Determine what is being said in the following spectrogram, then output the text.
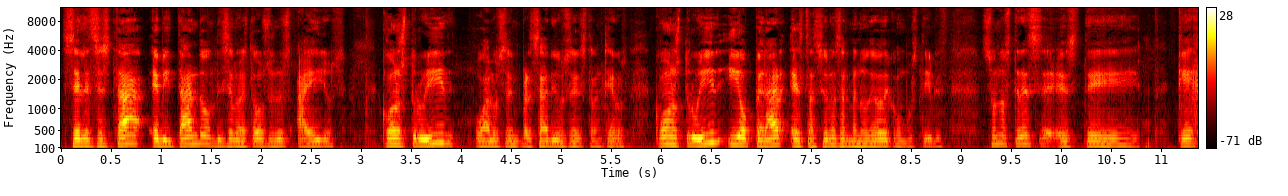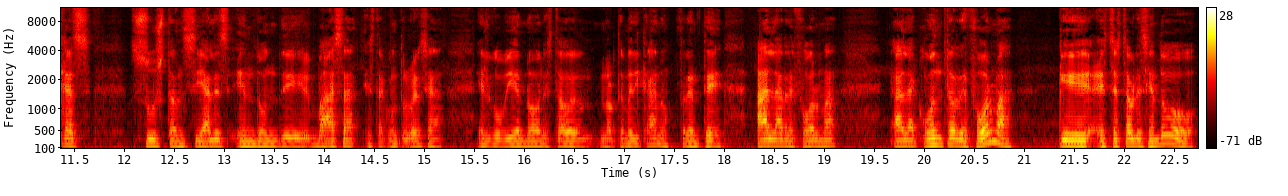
se les está evitando, dicen los Estados Unidos, a ellos, construir, o a los empresarios extranjeros, construir y operar estaciones al menudeo de combustibles. Son los tres este, quejas sustanciales en donde basa esta controversia el gobierno del Estado norteamericano frente a la reforma, a la contrarreforma que está estableciendo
